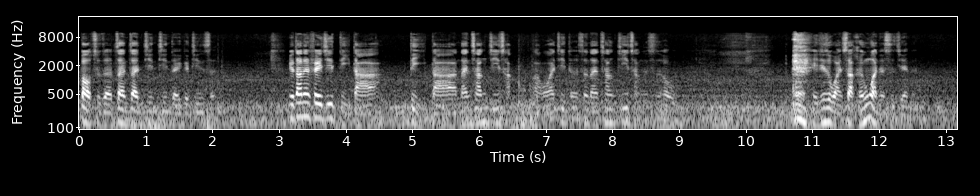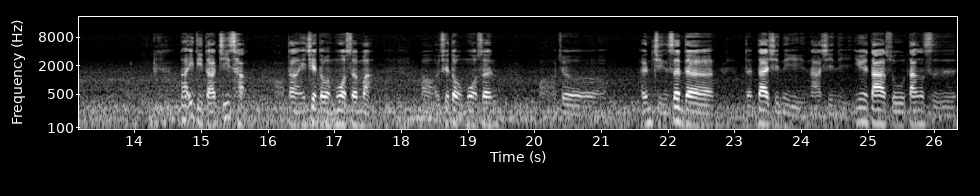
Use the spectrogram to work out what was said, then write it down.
保持着战战兢兢的一个精神。因为当天飞机抵达抵达南昌机场。啊，我还记得是南昌机场的时候，已经是晚上很晚的时间了。那一抵达机场，哦，当然一切都很陌生嘛，哦，一切都很陌生，哦，就很谨慎的等待行李拿行李，因为大叔当时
